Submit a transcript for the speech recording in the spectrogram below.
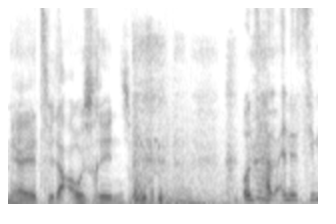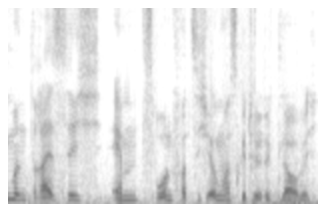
Ja, jetzt wieder ausreden. So. Uns hat eine 37 M42 irgendwas getötet, glaube ich.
